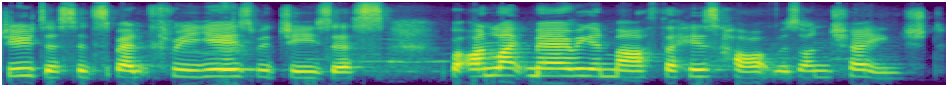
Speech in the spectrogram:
Judas had spent three years with Jesus, but unlike Mary and Martha, his heart was unchanged.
